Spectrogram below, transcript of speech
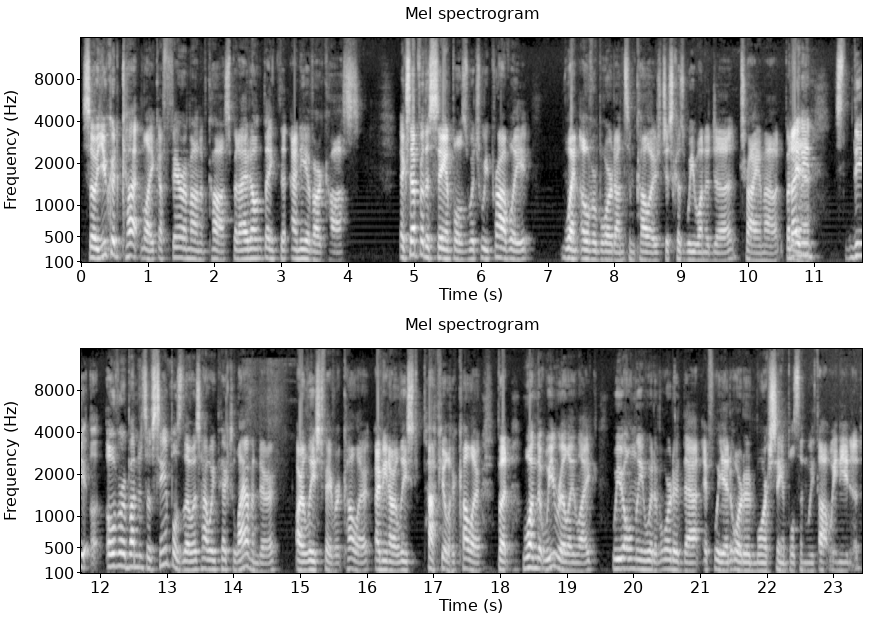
so you could cut, like, a fair amount of costs, but I don't think that any of our costs, except for the samples, which we probably went overboard on some colors just because we wanted to try them out. But I mean, the uh, overabundance of samples, though, is how we picked lavender, our least favorite color. I mean, our least popular color, but one that we really like. We only would have ordered that if we had ordered more samples than we thought we needed.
